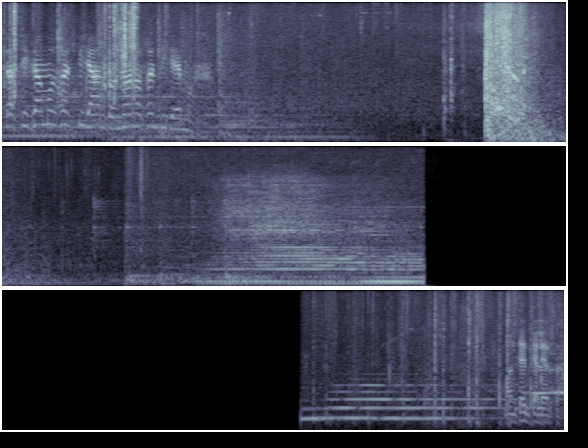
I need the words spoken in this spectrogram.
Mientras sigamos respirando, no nos rendiremos. Mantente alerta.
